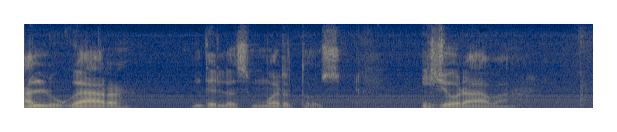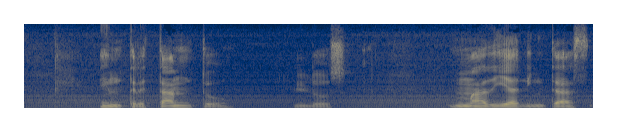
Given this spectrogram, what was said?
al lugar de los muertos, y lloraba. Entre tanto, los madianitas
